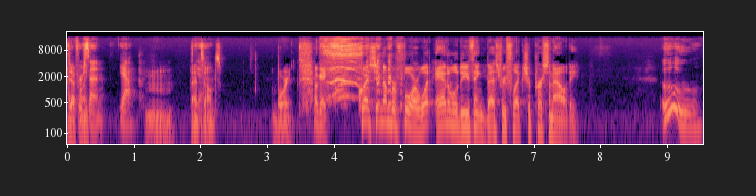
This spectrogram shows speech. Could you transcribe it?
Definitely. 100%. Yeah. Hmm, that Yeah. sounds boring. Okay. question number four. What animal do you think best reflects your personality? Ooh.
